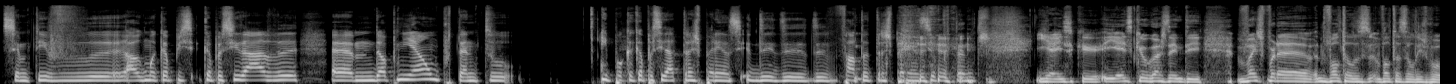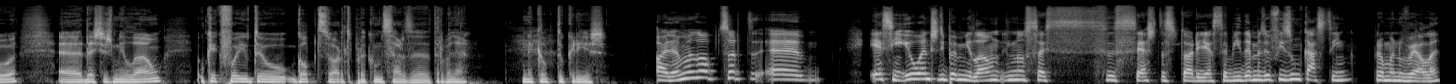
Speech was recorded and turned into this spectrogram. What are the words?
sempre tive alguma capacidade um, de opinião, portanto. E pouca capacidade de transparência, de, de, de falta de transparência, portanto. e, é isso que, e é isso que eu gosto em ti. Vens para. De volta, voltas a Lisboa, uh, deixas Milão. O que é que foi o teu golpe de sorte para começares a trabalhar? naquilo que tu querias? Olha, o meu golpe de sorte. Uh, é assim, eu antes de ir para Milão, não sei se, se, esta história é sabida, mas eu fiz um casting para uma novela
